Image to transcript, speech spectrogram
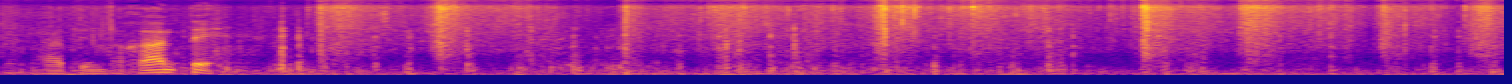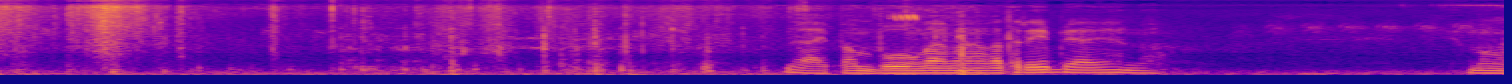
Yung ating bakante. Dahil pambunga mga katribya, ayan o. Yung mga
